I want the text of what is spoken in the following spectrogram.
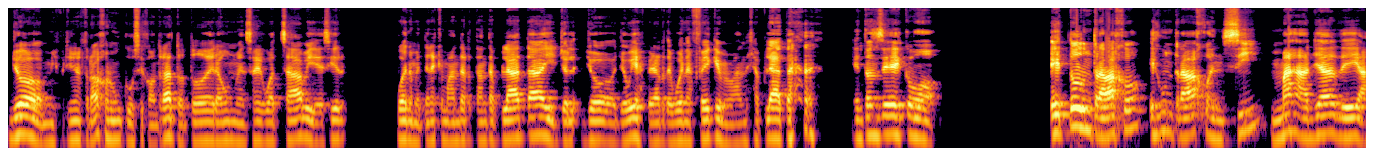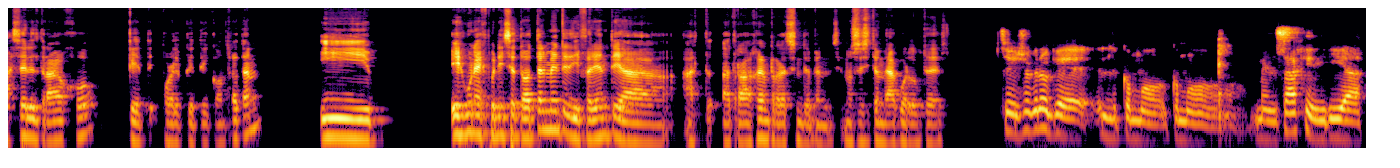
Yo, mis primeros trabajos nunca usé contrato, todo era un mensaje WhatsApp y decir, bueno, me tenés que mandar tanta plata y yo, yo, yo voy a esperar de buena fe que me mandes la plata. Entonces es como, es todo un trabajo, es un trabajo en sí, más allá de hacer el trabajo que por el que te contratan. Y es una experiencia totalmente diferente a, trabajar en relación de dependencia. No sé si están de acuerdo ustedes. Sí, yo creo que como, como mensaje diría,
